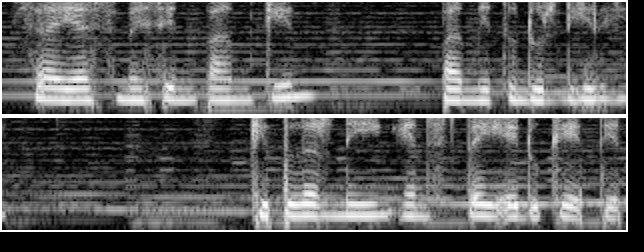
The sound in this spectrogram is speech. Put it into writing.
Saya Smesin Pumpkin, pamit undur diri. Keep learning and stay educated.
